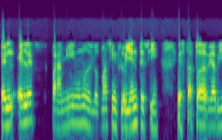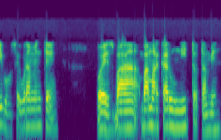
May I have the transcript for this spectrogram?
Él, él es para mí uno de los más influyentes y está todavía vivo. Seguramente pues va, va a marcar un hito también.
